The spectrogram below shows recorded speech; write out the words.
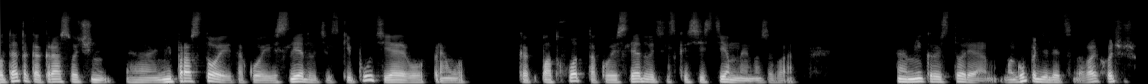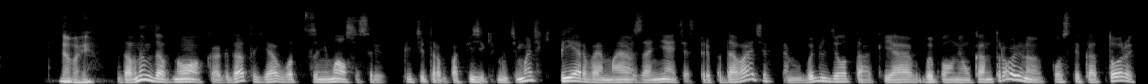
вот это как раз очень э, непростой такой исследовательский путь. Я его прям вот как подход такой исследовательско-системный называю. Э, микроистория. Могу поделиться? Давай, хочешь? Давай. Давным-давно, когда-то я вот занимался с репетитором по физике и математике. Первое мое занятие с преподавателем выглядело так. Я выполнил контрольную, после которой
